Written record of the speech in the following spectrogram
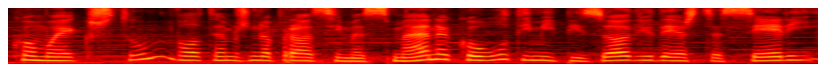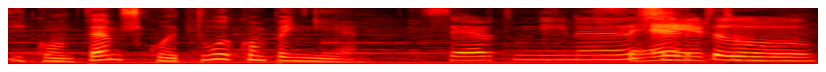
Como é costume, voltamos na próxima semana com o último episódio desta série e contamos com a tua companhia. Certo, meninas? Certo.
